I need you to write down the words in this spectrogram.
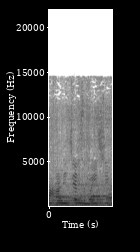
哇，你这样子没气。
